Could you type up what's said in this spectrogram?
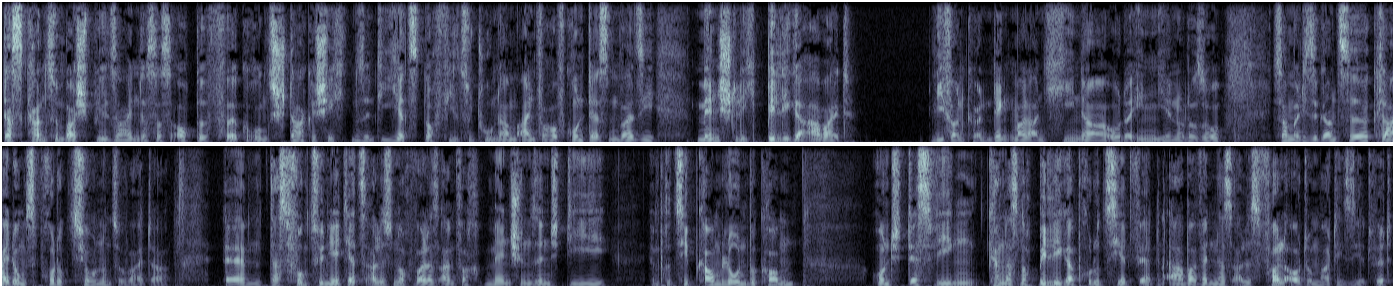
Das kann zum Beispiel sein, dass das auch bevölkerungsstarke Schichten sind, die jetzt noch viel zu tun haben, einfach aufgrund dessen, weil sie menschlich billige Arbeit liefern können. Denk mal an China oder Indien oder so. Ich sag mal, diese ganze Kleidungsproduktion und so weiter. Ähm, das funktioniert jetzt alles noch, weil das einfach Menschen sind, die im Prinzip kaum Lohn bekommen. Und deswegen kann das noch billiger produziert werden. Aber wenn das alles vollautomatisiert wird,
